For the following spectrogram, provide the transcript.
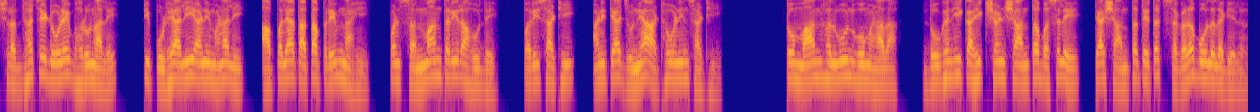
श्रद्धाचे डोळे भरून आले ती पुढे आली आणि म्हणाली आपल्यात आता प्रेम नाही पण सन्मान तरी राहू दे परीसाठी आणि त्या जुन्या आठवणींसाठी. तो मान हलवून हो म्हणाला दोघंही काही क्षण शांत बसले त्या शांततेतच सगळं बोललं गेलं.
